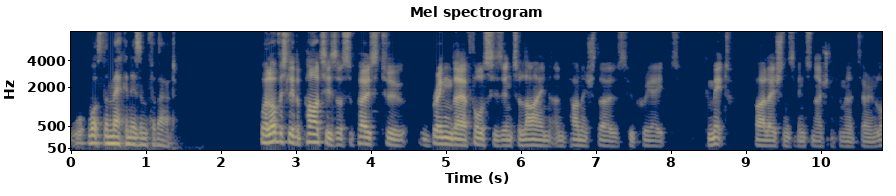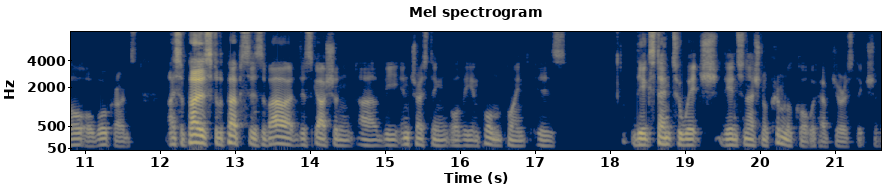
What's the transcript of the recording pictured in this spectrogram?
what's the mechanism for that? Well, obviously, the parties are supposed to bring their forces into line and punish those who create commit violations of international humanitarian law or war crimes. I suppose, for the purposes of our discussion, uh, the interesting or the important point is the extent to which the International Criminal Court would have jurisdiction.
